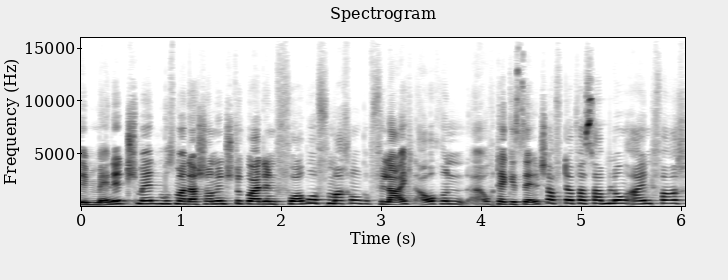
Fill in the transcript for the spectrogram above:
dem Management muss man da schon ein Stück weit den Vorwurf machen, vielleicht auch, in, auch der Gesellschafterversammlung einfach,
